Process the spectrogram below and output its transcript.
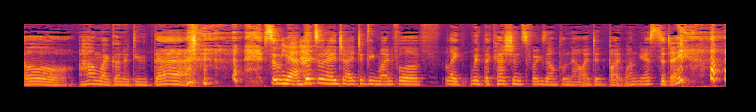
oh, how am I gonna do that? so yeah. that's what I try to be mindful of. Like with the cushions, for example. Now I did buy one yesterday.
